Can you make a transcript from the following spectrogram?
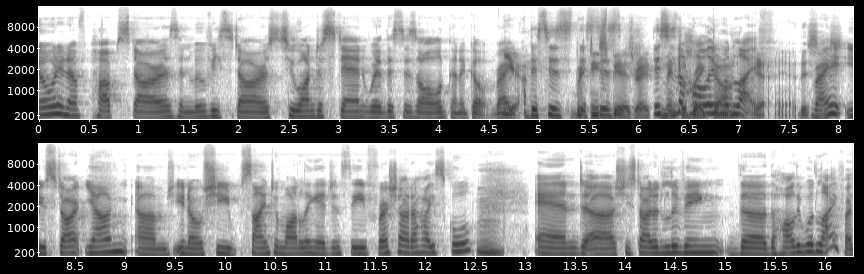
known enough pop stars and movie stars to understand where this is all going to go, right? Yeah. This is Britney this is, right? This Mental is the Hollywood breakdown. life, Yeah, yeah, this right? is- You start young. Um, you know, she signed to a modeling agency fresh out of high school, Hmm. and uh, she started living the the Hollywood life, I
